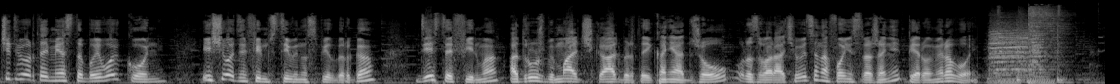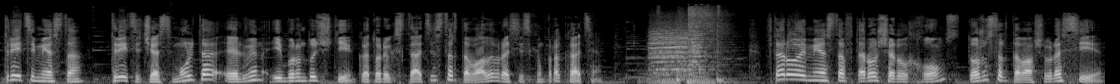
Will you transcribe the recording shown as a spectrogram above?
Четвертое место. Боевой конь. Еще один фильм Стивена Спилберга. Действие фильма о дружбе мальчика Альберта и коня Джоу разворачивается на фоне сражения Первой мировой. Третье место. Третья часть мульта «Эльвин и Бурундучки», который, кстати, стартовал в российском прокате. Второе место. Второй Шерлок Холмс, тоже стартовавший в России.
